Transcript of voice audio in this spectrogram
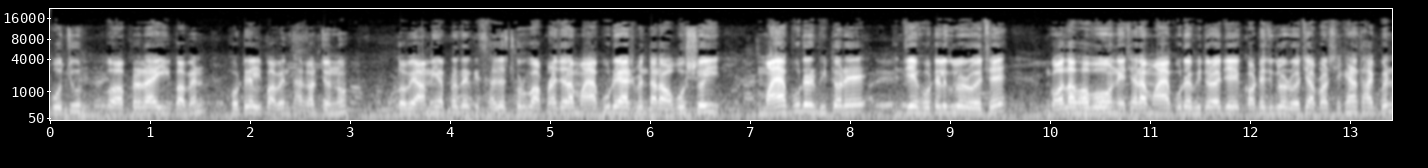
প্রচুর আপনারা ই পাবেন, হোটেল পাবেন থাকার জন্য। তবে আমি আপনাদেরকে সাজেস্ট করব, আপনারা যারা মায়াপুরে আসবেন, তারা অবশ্যই মায়াপুরের ভিতরে যে হোটেলগুলো রয়েছে, গদা ভবন, এছাড়া মায়াপুরের ভিতরে যে কটেজগুলো রয়েছে, আপনারা সেখানে থাকবেন।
